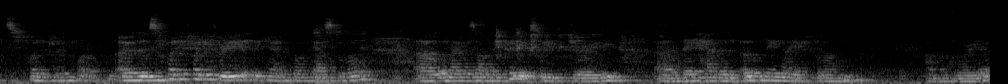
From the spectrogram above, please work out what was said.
It's 2024. I was, it was 2023 at the Cannes Film Festival. Uh, when I was on the Critics Week jury, uh, they had an opening night film, Àma Gloria,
